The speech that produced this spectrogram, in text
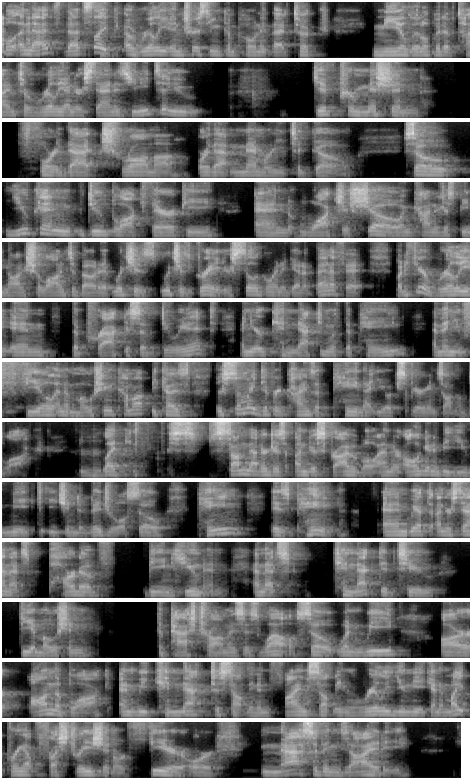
well, and that's that's like a really interesting component that took me a little bit of time to really understand is you need to give permission for that trauma or that memory to go. So you can do block therapy and watch a show and kind of just be nonchalant about it which is which is great you're still going to get a benefit but if you're really in the practice of doing it and you're connecting with the pain and then you feel an emotion come up because there's so many different kinds of pain that you experience on the block mm-hmm. like some that are just undescribable and they're all going to be unique to each individual so pain is pain and we have to understand that's part of being human and that's connected to the emotion, the past traumas as well. So when we are on the block and we connect to something and find something really unique, and it might bring up frustration or fear or massive anxiety,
